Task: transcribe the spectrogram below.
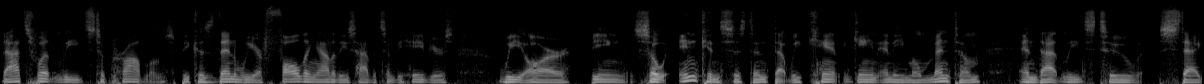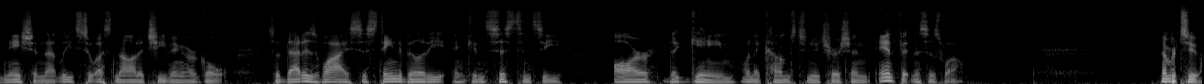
that's what leads to problems because then we are falling out of these habits and behaviors. We are being so inconsistent that we can't gain any momentum, and that leads to stagnation. That leads to us not achieving our goal. So, that is why sustainability and consistency are the game when it comes to nutrition and fitness as well. Number two,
